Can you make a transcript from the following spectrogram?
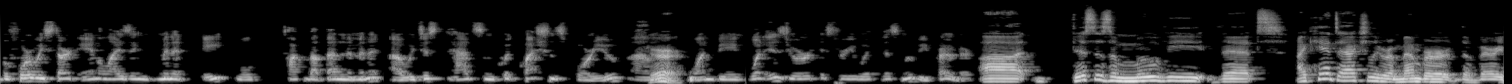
Before we start analyzing minute eight, we'll talk about that in a minute. Uh, we just had some quick questions for you. Um, Sure. One being, what is your history with this movie, Predator? Uh, this is a movie that I can't actually remember the very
